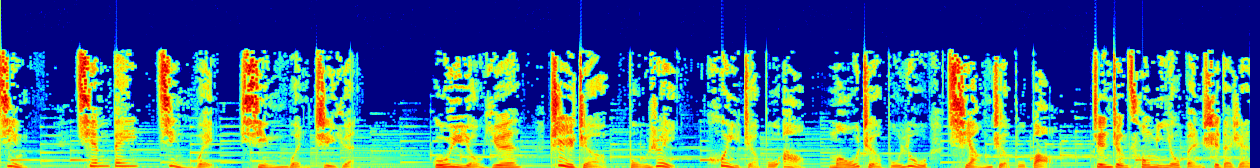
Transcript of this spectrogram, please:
敬，谦卑，敬畏，行稳致远。古语有曰：“智者不锐，慧者不傲，谋者不露，强者不暴。”真正聪明有本事的人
